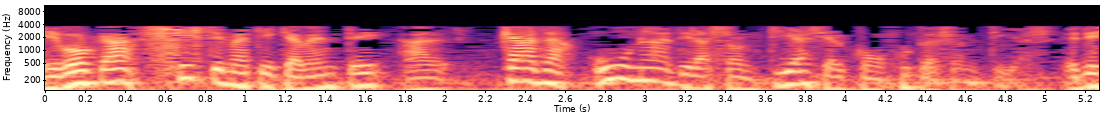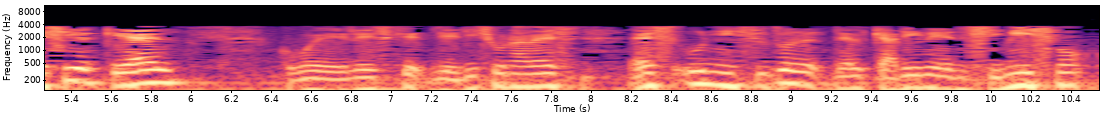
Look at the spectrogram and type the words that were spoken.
evoca sistemáticamente a cada una de las Antillas y al conjunto de las Antillas. Es decir, que él, como le, le dije una vez, es un instituto del Caribe en sí mismo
